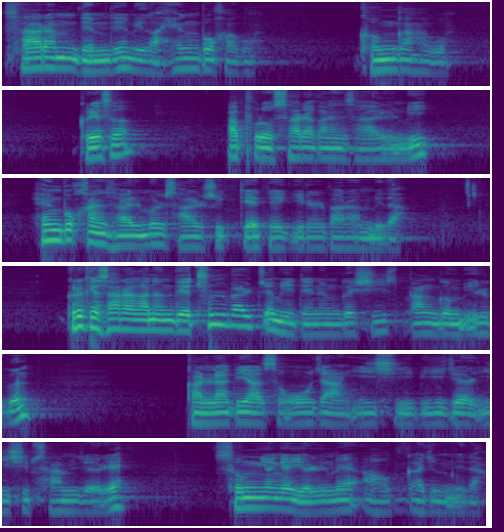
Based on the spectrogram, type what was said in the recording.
사람 됨됨이가 행복하고 건강하고 그래서 앞으로 살아가는 삶이 행복한 삶을 살 수 있게 되기를 바랍니다. 그렇게 살아가는데 출발점이 되는 것이 방금 읽은 갈라디아서 5장 22절 23절의 성령의 열매 아홉 가지입니다.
